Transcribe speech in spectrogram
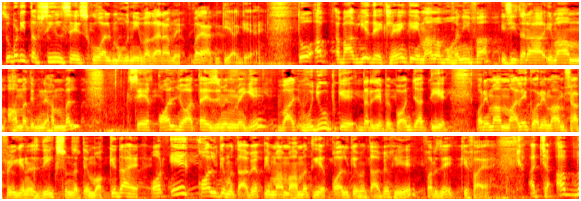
سو بڑی تفصیل سے اس کو المغنی وغیرہ میں بیان کیا گیا ہے۔ تو اب اب آپ یہ دیکھ لیں کہ امام ابو حنیفہ، اسی طرح امام احمد ابن حنبل سے ایک قول جو آتا ہے زمین میں یہ وجوب کے درجے پہ پہنچ جاتی ہے۔ اور امام مالک اور امام شافعی کے نزدیک سنت موقعہ ہے۔ اور ایک قول کے مطابق، امام احمد کے قول کے مطابق یہ فرض کفایہ ہے۔ اچھا اب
